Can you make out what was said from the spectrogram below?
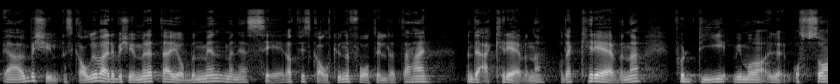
jeg er jeg skal jo være bekymret, det er jobben min, men jeg ser at vi skal kunne få til dette her. Men det er krevende. Og det er krevende fordi vi må også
